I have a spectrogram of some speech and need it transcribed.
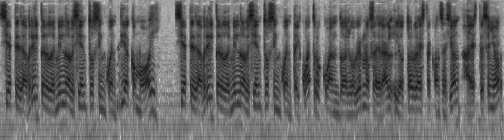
7 de abril, pero de 1950, día como hoy, 7 de abril, pero de 1954, cuando el gobierno federal le otorga esta concesión a este señor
